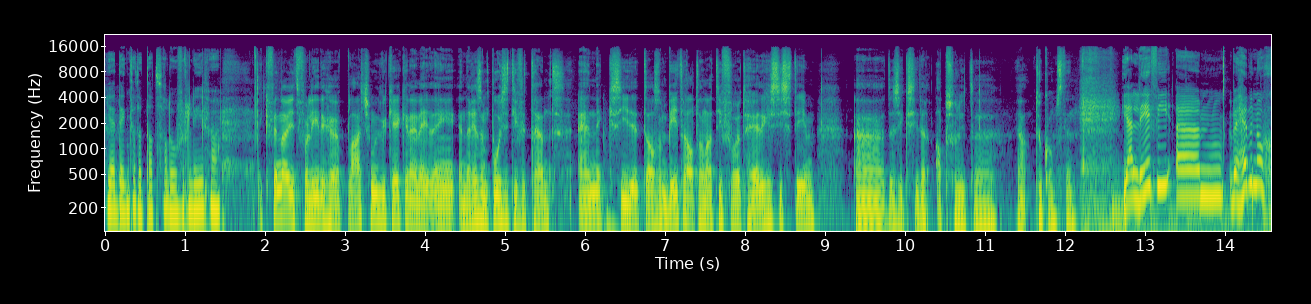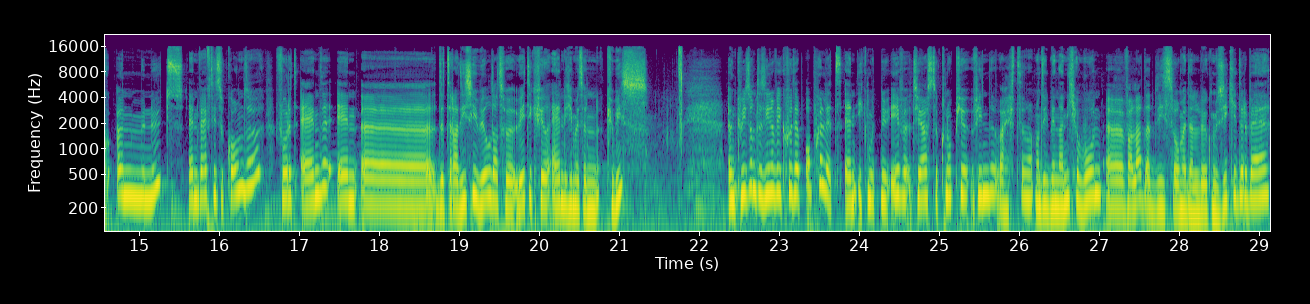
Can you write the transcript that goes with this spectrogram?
Jij denkt dat het dat zal overleven? Ik vind dat je het volledige plaatje moet bekijken en, en, en er is een positieve trend. En ik zie dit als een beter alternatief voor het huidige systeem. Eh, dus ik zie er absoluut eh, ja, toekomst in. Ja, Levi, ehm, we hebben nog een minuut en 15 seconden voor het einde. En eh, de traditie wil dat we, weet ik veel, eindigen met een quiz. Een quiz om te zien of ik goed heb opgelet. En ik moet nu even het juiste knopje vinden. Wacht, want ik ben dat niet gewoon. Eh voilà, dat is zo met een leuk muziekje erbij.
